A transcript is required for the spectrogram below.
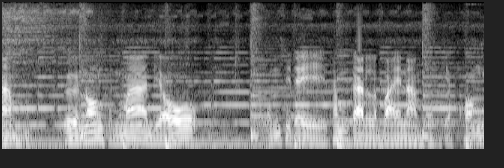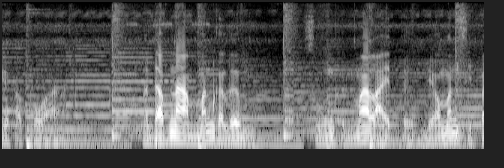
นำเออน้องขึ้นมาเดี๋ยว ผมสิได้ทำการระบายน้ำออกจากคลองอยู่ครับเพราะว่าระดับน้ำมันก็เริ่มสูงขึ้นมาหลายเติบเดี๋ยวมันสิไป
